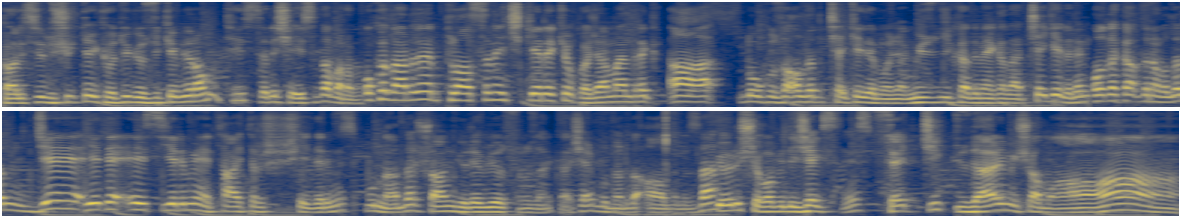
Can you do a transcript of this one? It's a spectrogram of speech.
Kalisi düşük diye kötü gözükebilir ama testere şeysi de var. O kadar da plus'ına hiç gerek yok hocam. Ben direkt A9'u alır çekelim hocam. 100. kademeye kadar çekelim. Oda katlarına alalım. C7S20 Tighter şeylerimiz. Bunlar da şu an görebiliyorsunuz arkadaşlar. Bunları da aldığınızda görüş yapabileceksiniz. Setçik güzelmiş ama. Aa,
